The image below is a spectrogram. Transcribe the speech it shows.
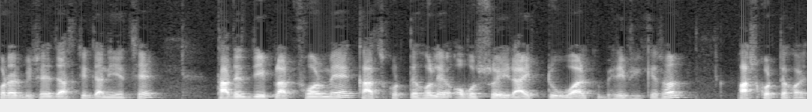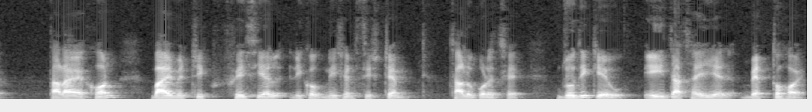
করার বিষয়ে জাস্টিস জানিয়েছে, তাদের যে প্ল্যাটফর্মে কাজ করতে হলে অবশ্যই right to work verification pass করতে হয়। তারা এখন বায়োমেট্রিক ফেসিয়াল রিকগনিশন সিস্টেম চালু করেছে। যদি কেউ এই যাচাইয়ের ব্যর্থ হয়,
